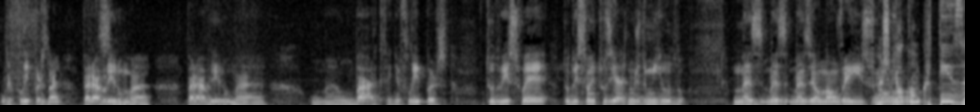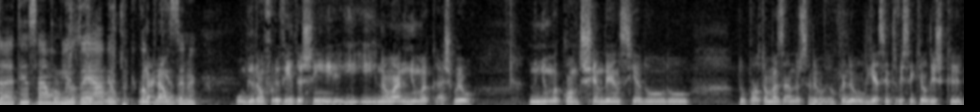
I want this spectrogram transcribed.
de flippers, não é? Para abrir Sim. uma para abrir uma, uma um bar que tenha flippers. Tudo isso é tudo isso são entusiasmos de miúdo. Mas, mas, mas ele não vê isso Mas com... que ele concretiza, atenção, o miúdo é hábil porque concretiza, não, não, não é? O miúdo é um fura-vidas, sim, e, e, não há nenhuma, acho eu, nenhuma condescendência do, do, do Paul Thomas Anderson. Eu, eu, quando eu li essa entrevista em que ele diz que,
